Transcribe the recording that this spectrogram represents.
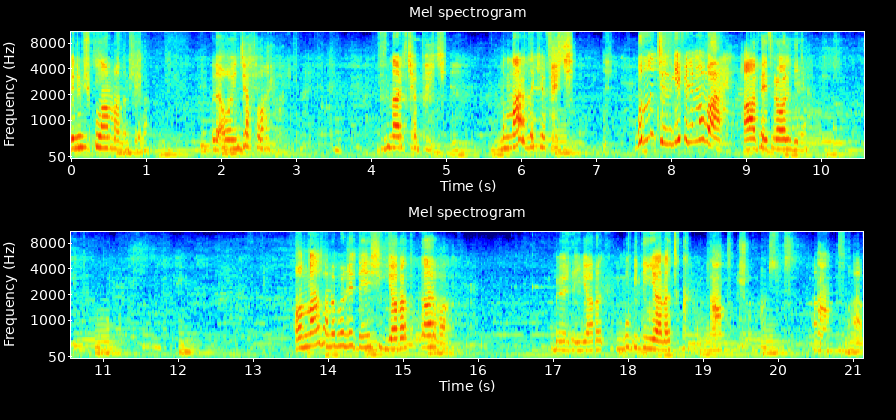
Benim hiç kullanmadığım şeyler. Böyle oyuncaklar var. Bunlar köpek. Bunlar da köpek. Bunun çizgi filmi var. Ha Petrol diye. Ondan sonra böyle değişik yaratıklar var. Böyle yarat bu bildiğin yaratık. Dağıtmış onlar. Dağıt. Ha,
